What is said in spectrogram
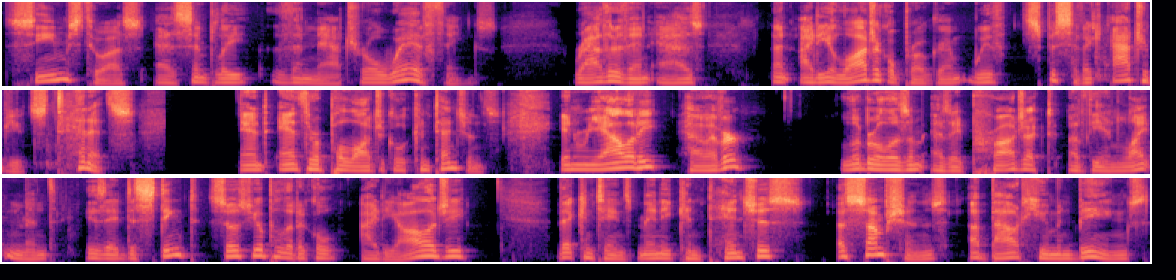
seems to us as simply the natural way of things, rather than as an ideological program with specific attributes, tenets, and anthropological contentions. In reality, however, liberalism as a project of the Enlightenment is a distinct sociopolitical ideology that contains many contentious assumptions about human beings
